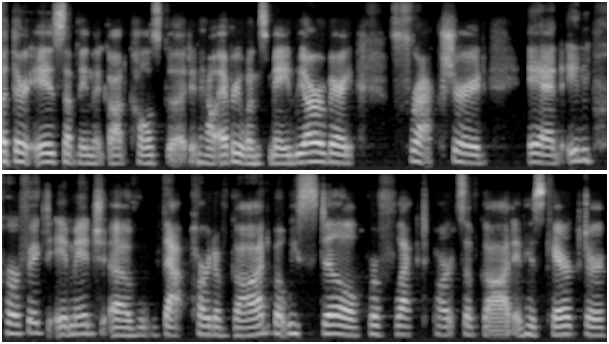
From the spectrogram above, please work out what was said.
but there is something that God calls good in how everyone's made. We are a very fractured and imperfect image of that part of God, but we still reflect parts of God and his character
